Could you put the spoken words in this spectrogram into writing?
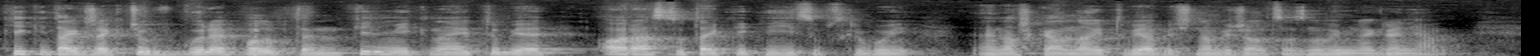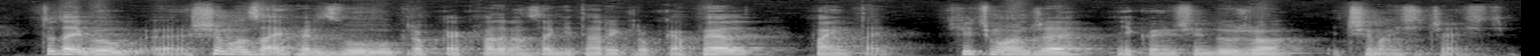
Kliknij także kciuk w górę, polub ten filmik na YouTubie oraz tutaj kliknij i subskrybuj e, nasz kanał na YouTubie, abyś na bieżąco z nowymi nagraniami. Tutaj był e, Szymon Zajcher z www.kwadrantzagitary.pl. Pamiętaj, ćwicz mądrze, niekoniecznie dużo i trzymaj się, cześć.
